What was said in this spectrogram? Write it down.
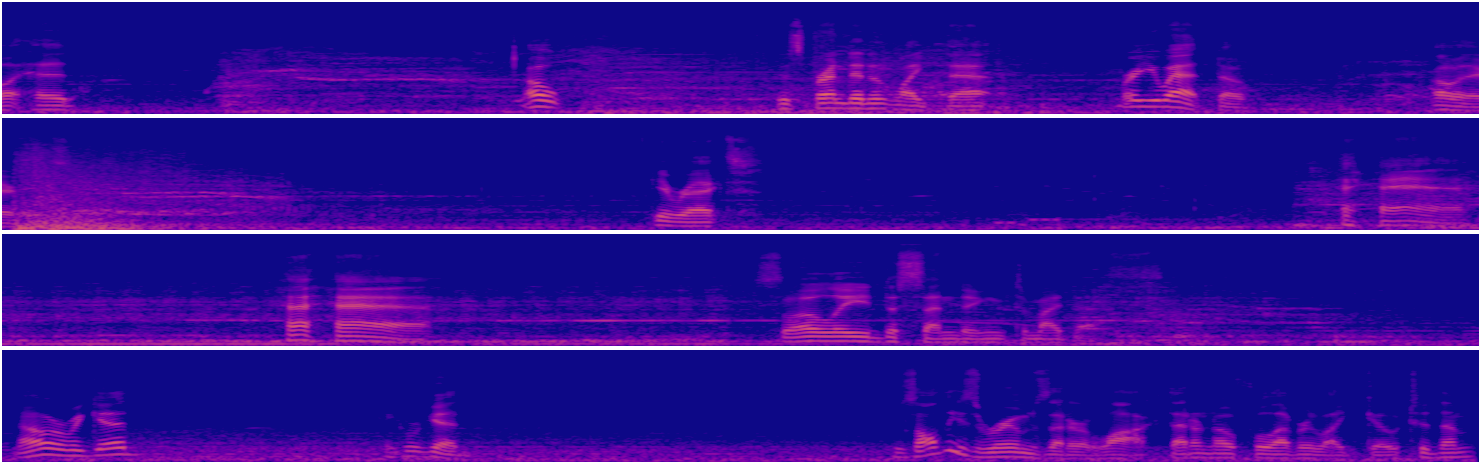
Butthead. Oh, his friend didn't like that. Where are you at, though? Oh, there. Get wrecked. Ha ha. Slowly descending to my death. No, are we good? I think we're good. There's all these rooms that are locked. I don't know if we'll ever, like, go to them.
